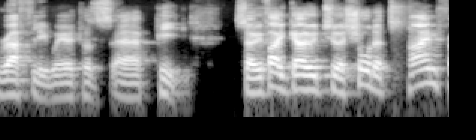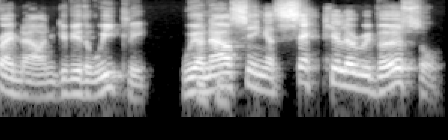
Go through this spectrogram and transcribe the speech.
roughly where it was uh, peak. So if I go to a shorter time frame now and give you the weekly, we are now seeing a secular reversal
